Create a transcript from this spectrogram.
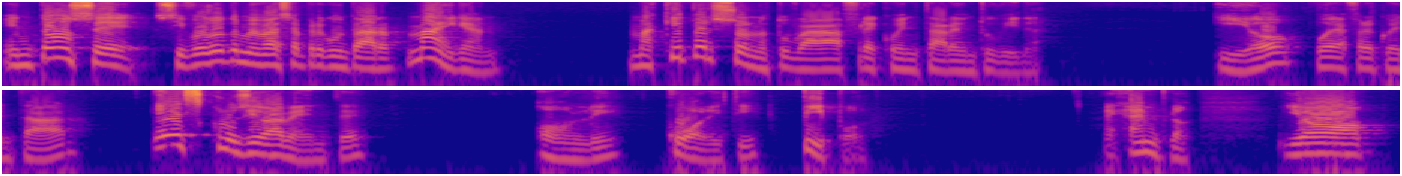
Entonces, si vosotros me vais a preguntar, Maigan, ¿ma qué persona tú vas a frecuentar en tu vida? Yo voy a frecuentar exclusivamente only quality people. Ejemplo, yo,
